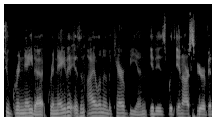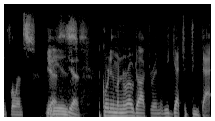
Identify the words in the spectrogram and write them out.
to Grenada. Grenada is an island in the Caribbean. It is within our sphere of influence. Yes, it is, yes. according to the Monroe Doctrine, we get to do that.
